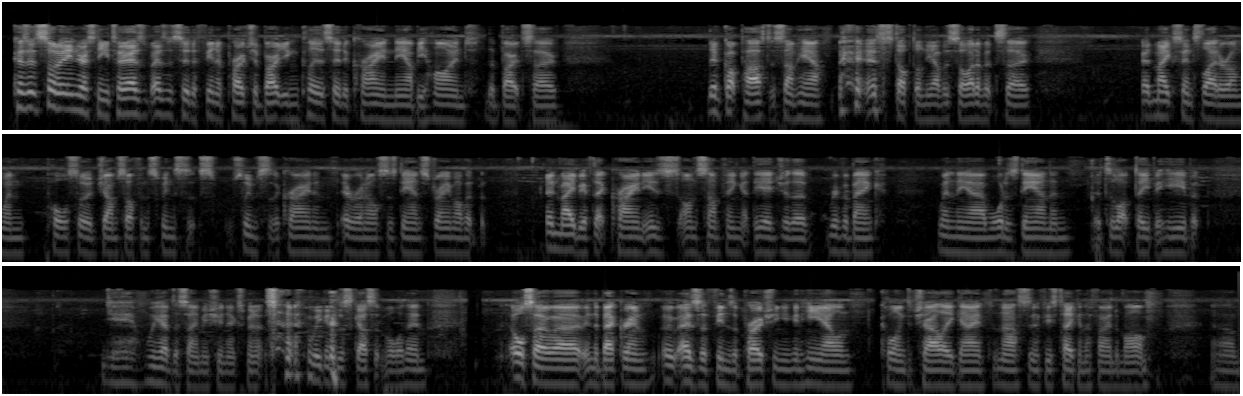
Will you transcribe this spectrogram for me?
Because it's sort of interesting too. As as we see the fin approach the boat, you can clearly see the crane now behind the boat. So they've got past it somehow, stopped on the other side of it. So it makes sense later on when Paul sort of jumps off and swims swims to the crane, and everyone else is downstream of it. But and maybe if that crane is on something at the edge of the riverbank when the uh, water's down, then it's a lot deeper here. But yeah, we have the same issue next minute. So we can discuss it more then. Also, uh, in the background, uh, as the fin's approaching, you can hear Alan calling to Charlie again and asking if he's taken the phone to mom. Um,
